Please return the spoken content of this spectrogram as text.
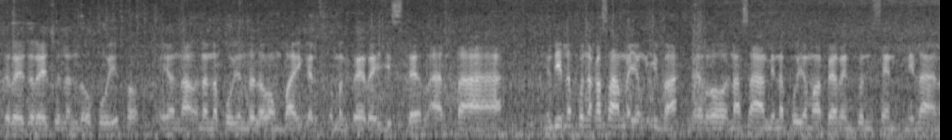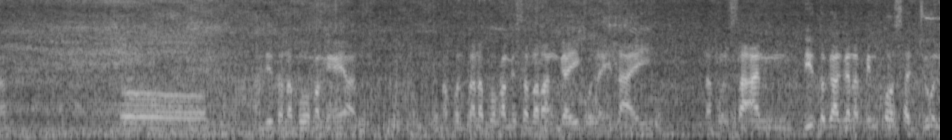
Dire-diretso lang daw po ito. Ayan, nauna na po yung dalawang bikers na magre-register at ah, hindi lang po nakasama yung iba pero nasa amin na po yung mga parent consent nila. No? So, andito na po kami ngayon. Napunta na po kami sa barangay Kulaylay na kung saan dito gaganapin po sa June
